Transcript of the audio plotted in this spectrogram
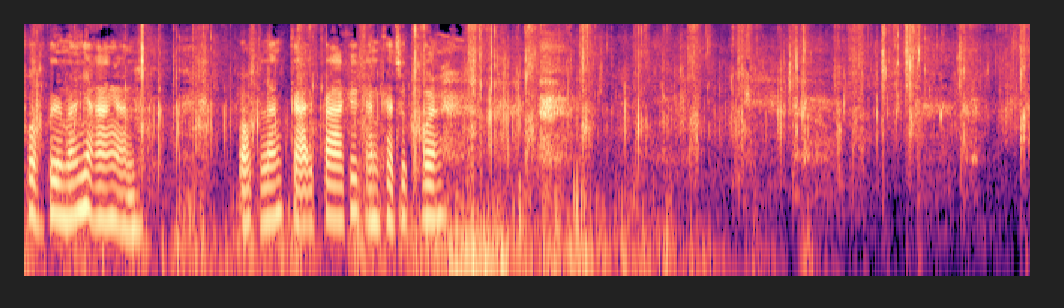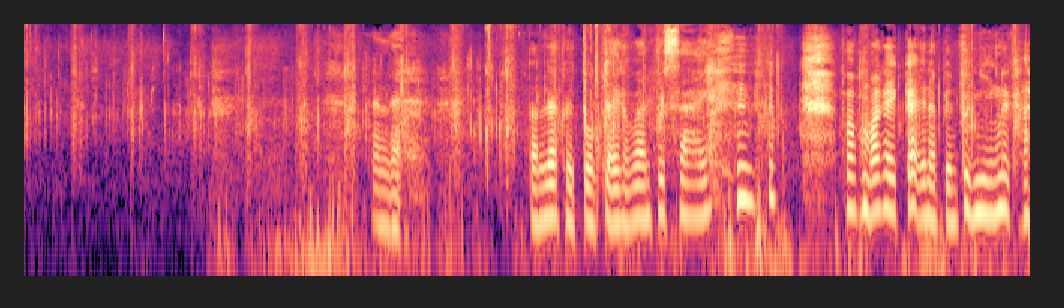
พวกเพื่อนมายางอัน ออกกำลังกายปลาคือกันค่ะทุกคนนั่นแหละ ตอนแรกเคยตกใจกับว่าผู้ชายเพราะมาใกล้ๆน่ะเป็นผู้หญิงนะคะ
